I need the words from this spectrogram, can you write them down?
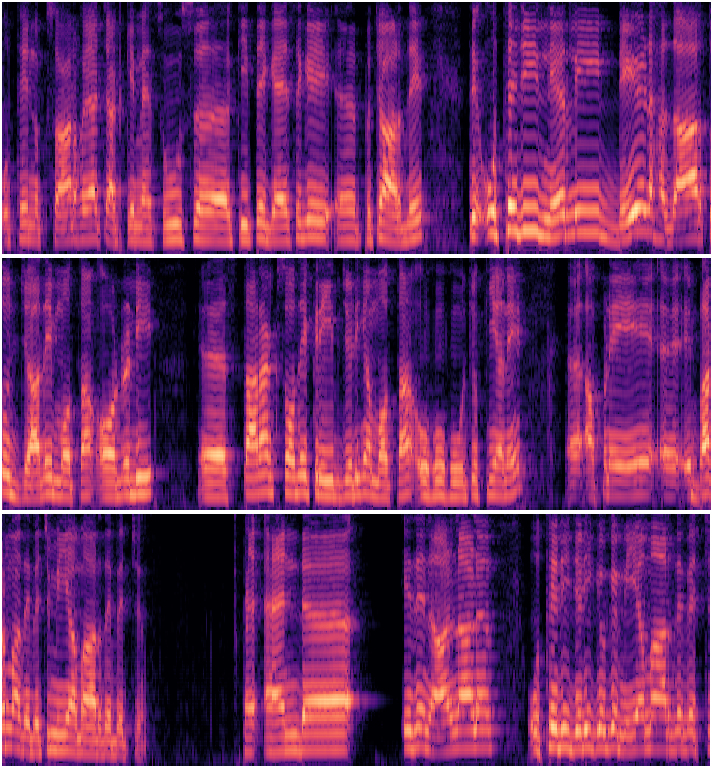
ਉੱਥੇ ਨੁਕਸਾਨ ਹੋਇਆ ਝਟਕੇ ਮਹਿਸੂਸ ਕੀਤੇ ਗਏ ਸੀਗੇ ਅ, ਭੁਚਾਲ ਦੇ। ਤੇ ਉੱਥੇ ਜੀ ਨੀਅਰਲੀ 1.5 ਤੋਂ ਜ਼ਿਆਦਾ ਮੌਤਾਂ ਆਲਰੇਡੀ 1700 ਦੇ ਕਰੀਬ ਜਿਹੜੀਆਂ ਮੌਤਾਂ ਉਹ ਹੋ ਚੁੱਕੀਆਂ ਨੇ ਆਪਣੇ ਬਰਮਾ ਦੇ ਵਿੱਚ ਮੀਆਂਮਾਰ ਦੇ ਵਿੱਚ। ਐਂਡ ਇਹਦੇ ਨਾਲ ਨਾਲ ਉੱਥੇ ਦੀ ਜਿਹੜੀ ਕਿਉਂਕਿ ਮੀਆਂਮਾਰ ਦੇ ਵਿੱਚ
